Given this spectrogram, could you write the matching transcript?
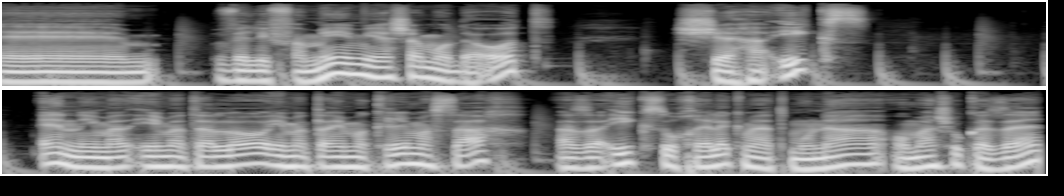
אה, ולפעמים יש שם הודעות שה-X, אין, אם, אם אתה לא, אם אתה מקריא מסך, אז ה-X הוא חלק מהתמונה או משהו כזה,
